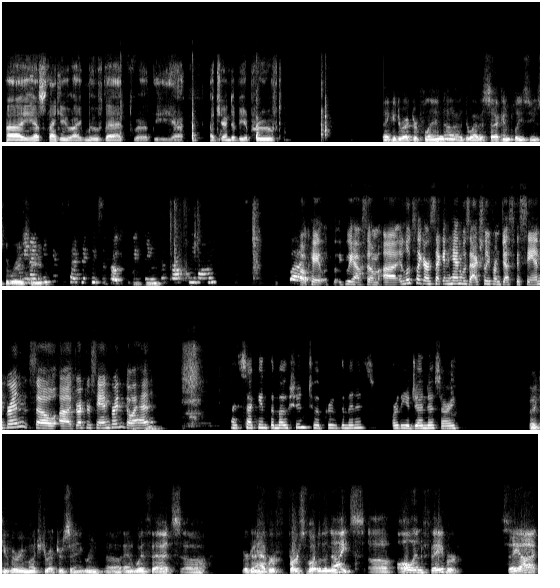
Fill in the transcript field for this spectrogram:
Uh, Yes, thank you. I move that uh, the uh, agenda be approved. Thank you, Director Flynn. Uh, Do I have a second? Please use the I raised mean, I hand. think it's technically supposed to be things across the line. But Okay, like we have some, uh, it looks like our second hand was actually from Jessica Sandgren. So uh, Director Sandgren, go ahead. I second the motion to approve the minutes or the agenda, sorry. Thank you very much, Director Sandgren. Uh, And with that, uh, we're going to have our first vote of the night. Uh, All in favor, say aye.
